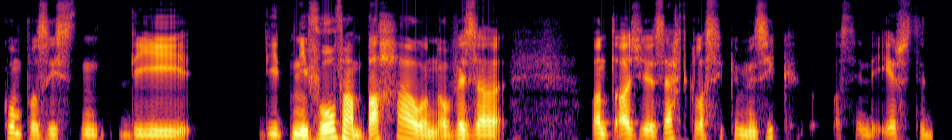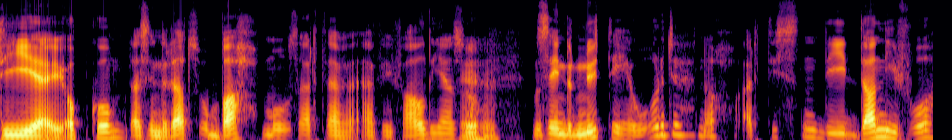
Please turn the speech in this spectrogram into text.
composisten die, die het niveau van Bach houden? Of is dat... Want als je zegt klassieke muziek, wat zijn de eerste die je opkomen? Dat is inderdaad zo Bach, Mozart en, en Vivaldi en zo. Mhm. Maar zijn er nu tegenwoordig nog artiesten die dat niveau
